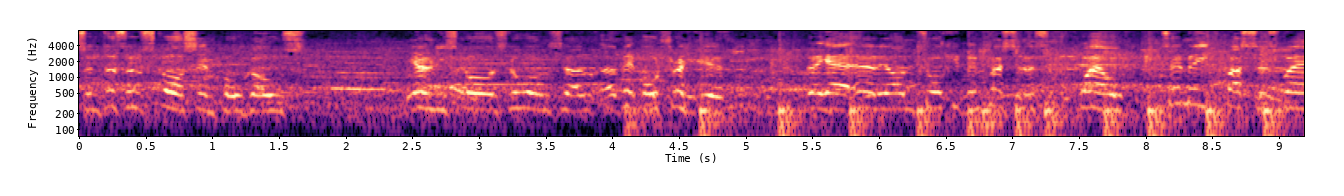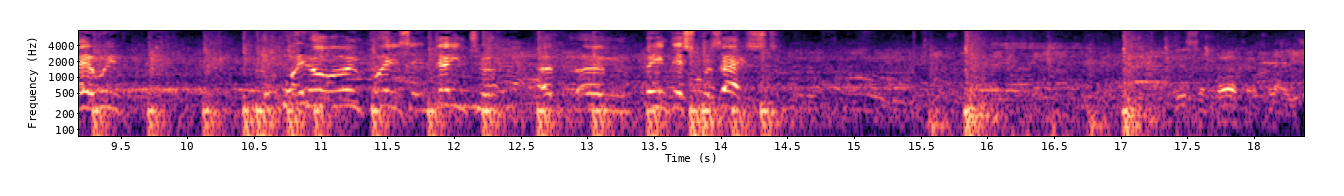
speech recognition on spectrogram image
Adam Chicksen doesn't score simple goals. He only scores the ones that are a bit more trickier. But yeah, early on, Torquay been pressing us well. Too many passes where we've we're putting our own players in danger of um, being dispossessed. This is a perfect place.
